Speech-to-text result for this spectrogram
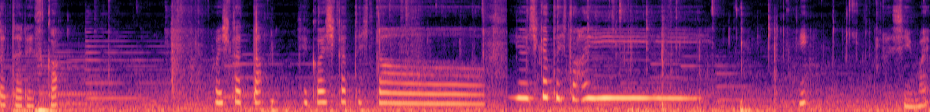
か美味しかったですか？美味しかった？結構美味しかった人。美味しかった人はい。え？おしまい？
